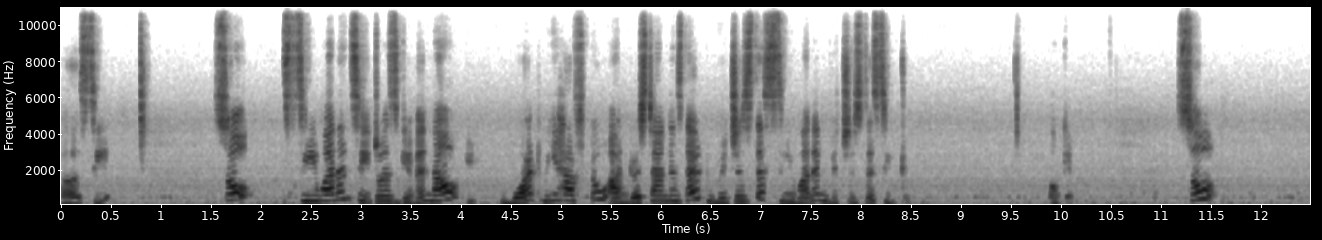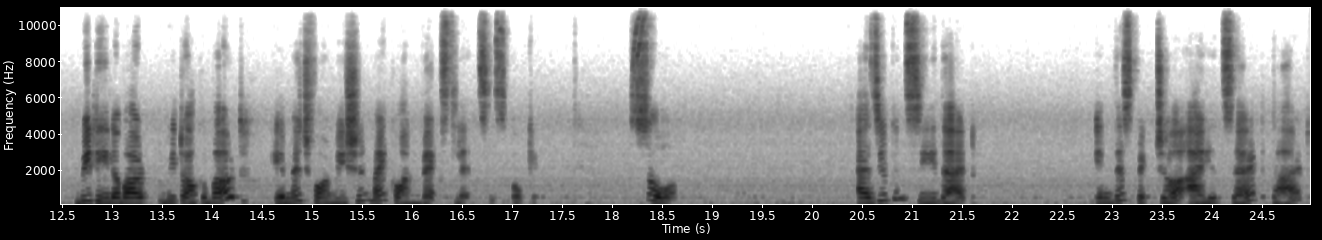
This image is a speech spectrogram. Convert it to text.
uh, c. So c1 and c2 is given. Now what we have to understand is that which is the c1 and which is the c2 okay. So we deal about we talk about image formation by convex lenses okay? So as you can see that in this picture I had said that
